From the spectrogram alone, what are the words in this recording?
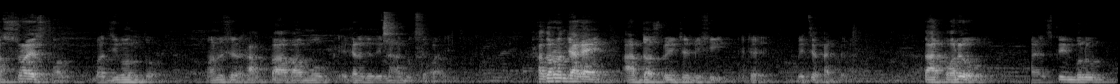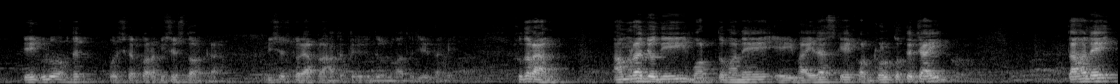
আশ্রয়স্থল বা জীবন্ত, মানুষের হাত, পা বা মুখ এখানে যদি না ঢুকতে পারে। সাধারণ জায়গায় আট দশ মিনিটের বেশি এটা বেঁচে থাকবে না। তারপরেও স্ক্রিন বলুন, এইগুলো আমাদের পরিষ্কার করা বিশেষ দরকার। বিশেষ করে আপনার হাতের থেকে যদি অন্য হাতে যেয়ে থাকে। সুতরাং, আমরা যদি বর্তমানে এই ভাইরাসকে কন্ট্রোল করতে চাই, তাহলে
